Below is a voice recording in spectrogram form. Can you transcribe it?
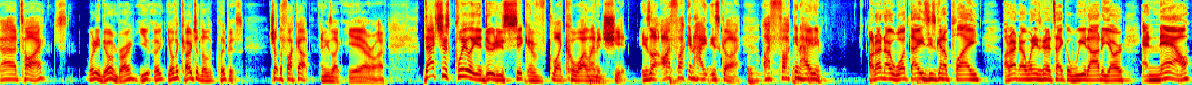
uh, Ty, just What are you doing, bro? You, uh, you're the coach of the Clippers. Shut the fuck up. And he's like, yeah, all right. That's just clearly a dude who's sick of like Kawhi Leonard shit. He's like, I fucking hate this guy. I fucking hate him. I don't know what days he's going to play. I don't know when he's going to take a weird RDO. And now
